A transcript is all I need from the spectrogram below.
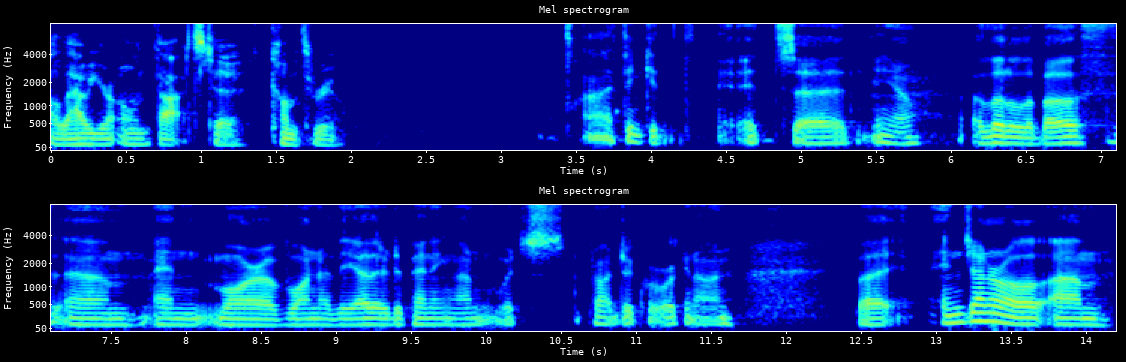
allow your own thoughts to come through? I think it, it's uh, you know a little of both, um, and more of one or the other, depending on which project we're working on. But in general, um,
